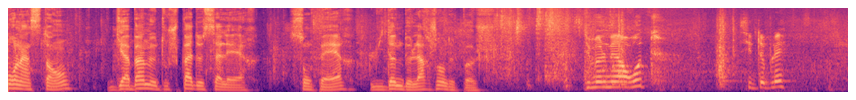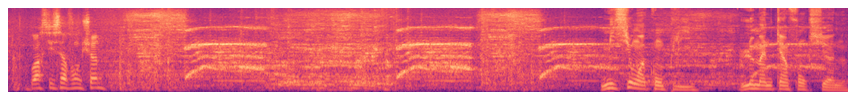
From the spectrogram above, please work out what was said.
Pour l'instant, Gabin ne touche pas de salaire. Son père lui donne de l'argent de poche. Tu me le mets en route, s'il te plaît? Voir si ça fonctionne. Mission accomplie. Le mannequin fonctionne.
